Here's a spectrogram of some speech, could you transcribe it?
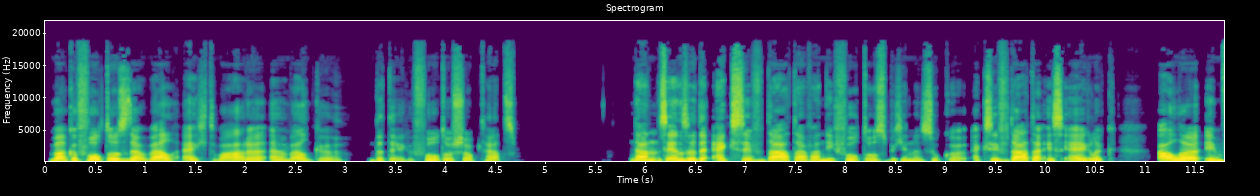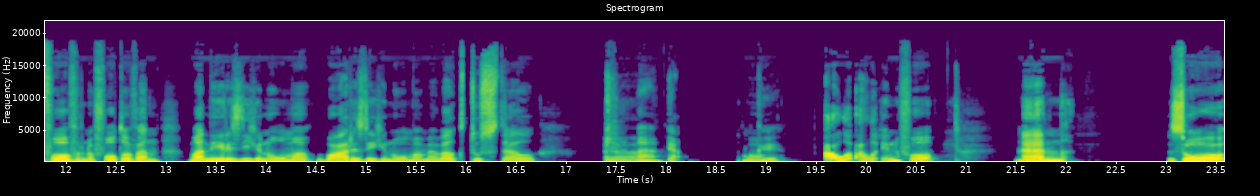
welke foto's dat wel echt waren en welke dat hij gefotoshopt had, dan zijn ze de EXIF data van die foto's beginnen zoeken. EXIF data is eigenlijk alle info over een foto van wanneer is die genomen, waar is die genomen, met welk toestel. ehm, Ah, ja, oké. alle, alle info. Mhm. En zo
